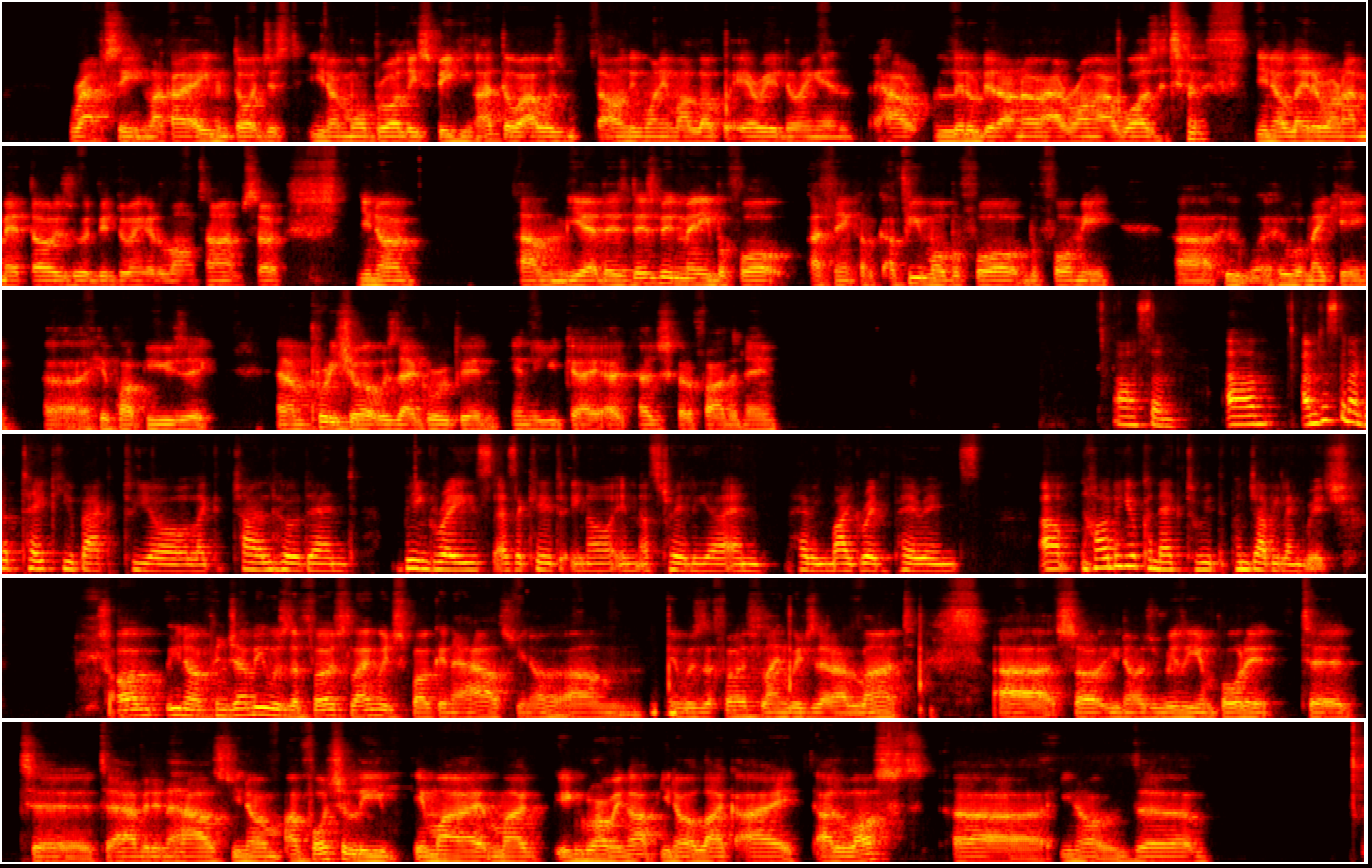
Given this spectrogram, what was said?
rap scene. Like I even thought, just you know, more broadly speaking, I thought I was the only one in my local area doing it. How little did I know how wrong I was. you know, later on, I met those who had been doing it a long time. So, you know, um, yeah, there's there's been many before. I think a, a few more before before me uh, who who were making uh, hip hop music. And I'm pretty sure it was that group in, in the UK. I, I just got to find the name. Awesome. Um, I'm just gonna take you back to your like childhood and being raised as a kid, you know, in Australia and having migrated parents. Um, how do you connect with Punjabi language? So, um, you know, Punjabi was the first language spoken in the house, you know. Um, it was the first language that I learnt. Uh, so, you know, it's really important to to to have it in the house. You know, unfortunately, in my my in growing up, you know, like I I lost uh, you know the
